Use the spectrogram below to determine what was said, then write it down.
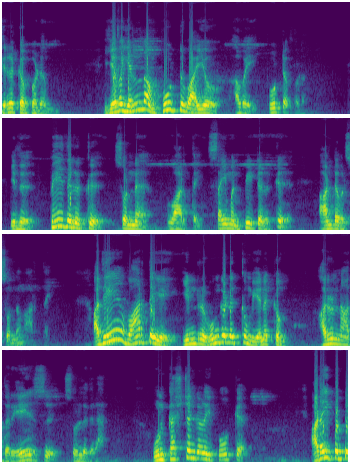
திறக்கப்படும் எவையெல்லாம் பூட்டுவாயோ அவை பூட்டப்படும். இது பேதருக்கு சொன்ன வார்த்தை சைமன் பீட்டருக்கு ஆண்டவர் சொன்ன வார்த்தை. அதே வார்த்தையை இன்று உங்களுக்கும் எனக்கும் அருள்நாதர் ஏசு சொல்லுகிறார். உன் கஷ்டங்களை போக்க அடைப்பட்டு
